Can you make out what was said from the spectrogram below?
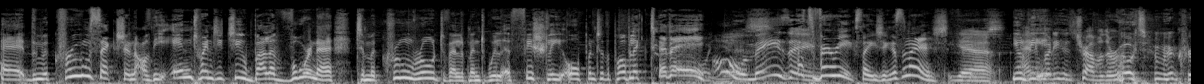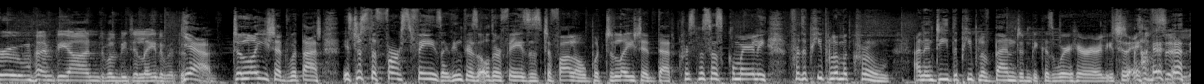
Uh, the Macroom section of the N22 Ballyvourney to Macroom Road development will officially open to the public today. Oh, amazing. That's very exciting, isn't it? yeah. You'll be- Anybody who's travelled the road to Macroom and beyond will be delighted with this. Yeah, one. delighted with that. It's just the first phase. I think there's other phases to follow, but delighted that Christmas has come early for the people of Macroom and indeed the people of Bandon because we're here early today. Absolutely.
